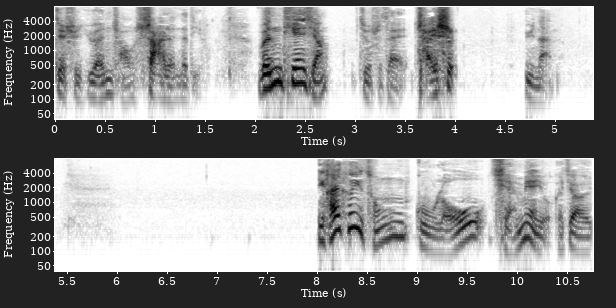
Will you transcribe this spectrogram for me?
这是元朝杀人的地方。文天祥就是在柴市遇难的。你还可以从鼓楼前面有个叫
